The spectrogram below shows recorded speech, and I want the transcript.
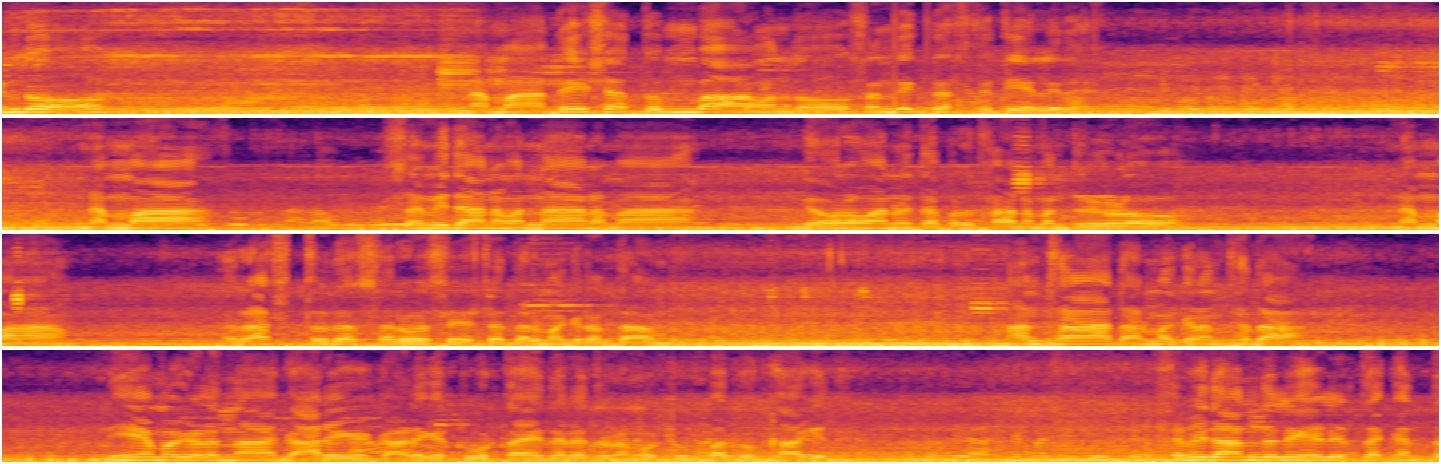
ಇಂದು ನಮ್ಮ ದೇಶ ತುಂಬ ಒಂದು ಸಂದಿಗ್ಧ ಸ್ಥಿತಿಯಲ್ಲಿದೆ. ನಮ್ಮ ಸಂವಿಧಾನವನ್ನು, ನಮ್ಮ ಗೌರವಾನ್ವಿತ ಪ್ರಧಾನಮಂತ್ರಿಗಳು, ನಮ್ಮ ರಾಷ್ಟ್ರದ ಸರ್ವಶ್ರೇಷ್ಠ ಧರ್ಮಗ್ರಂಥ ಅಂದರು. ಅಂಥ ಧರ್ಮಗ್ರಂಥದ ನಿಯಮಗಳನ್ನು ಗಾರಿಗೆ ಗಾಳಿಗೆ ತೂರ್ತಾ ಇದ್ದಾರೆ ಅದು ನಮಗೆ ತುಂಬ ದುಃಖ ಆಗಿದೆ. ಸಂವಿಧಾನದಲ್ಲಿ ಹೇಳಿರ್ತಕ್ಕಂಥ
